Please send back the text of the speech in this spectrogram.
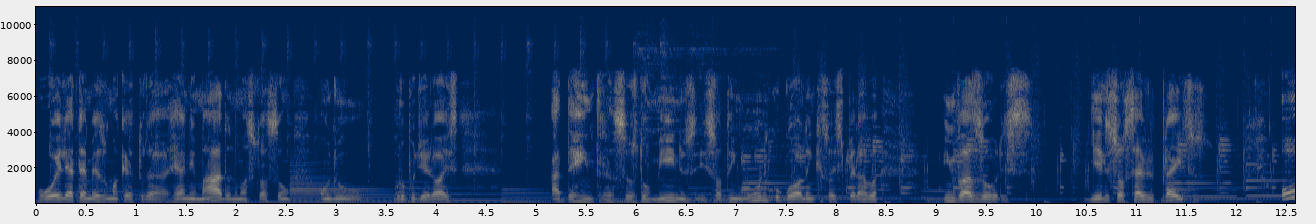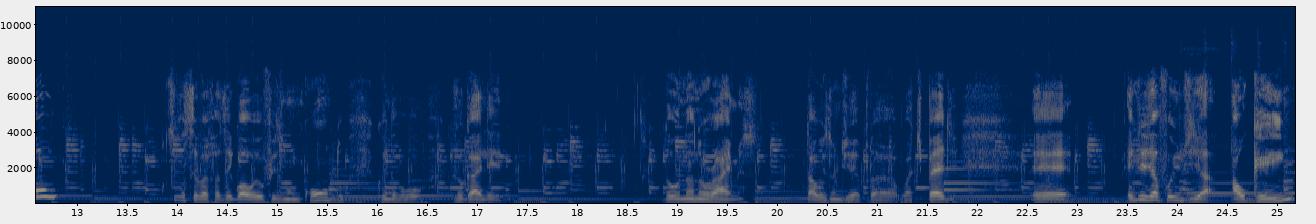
Ou ele é até mesmo uma criatura reanimada numa situação onde o grupo de heróis adentra seus domínios e só tem um único golem que só esperava invasores. E ele só serve para isso. Ou se você vai fazer igual eu fiz num conto, que eu vou jogar ele do NaNoWriMo, talvez um dia para Wattpad, é, ele já foi um dia alguém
